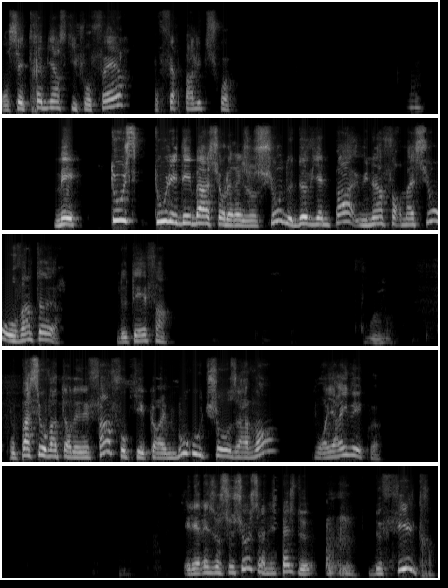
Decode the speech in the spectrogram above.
on sait très bien ce qu'il faut faire pour faire parler de soi. Mais tous, tous les débats sur les réseaux sociaux ne deviennent pas une information aux 20 heures de TF1. Pour passer aux 20 heures de TF1, il faut qu'il y ait quand même beaucoup de choses avant pour y arriver. Quoi. Et les réseaux sociaux, c'est une espèce de, de filtre,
